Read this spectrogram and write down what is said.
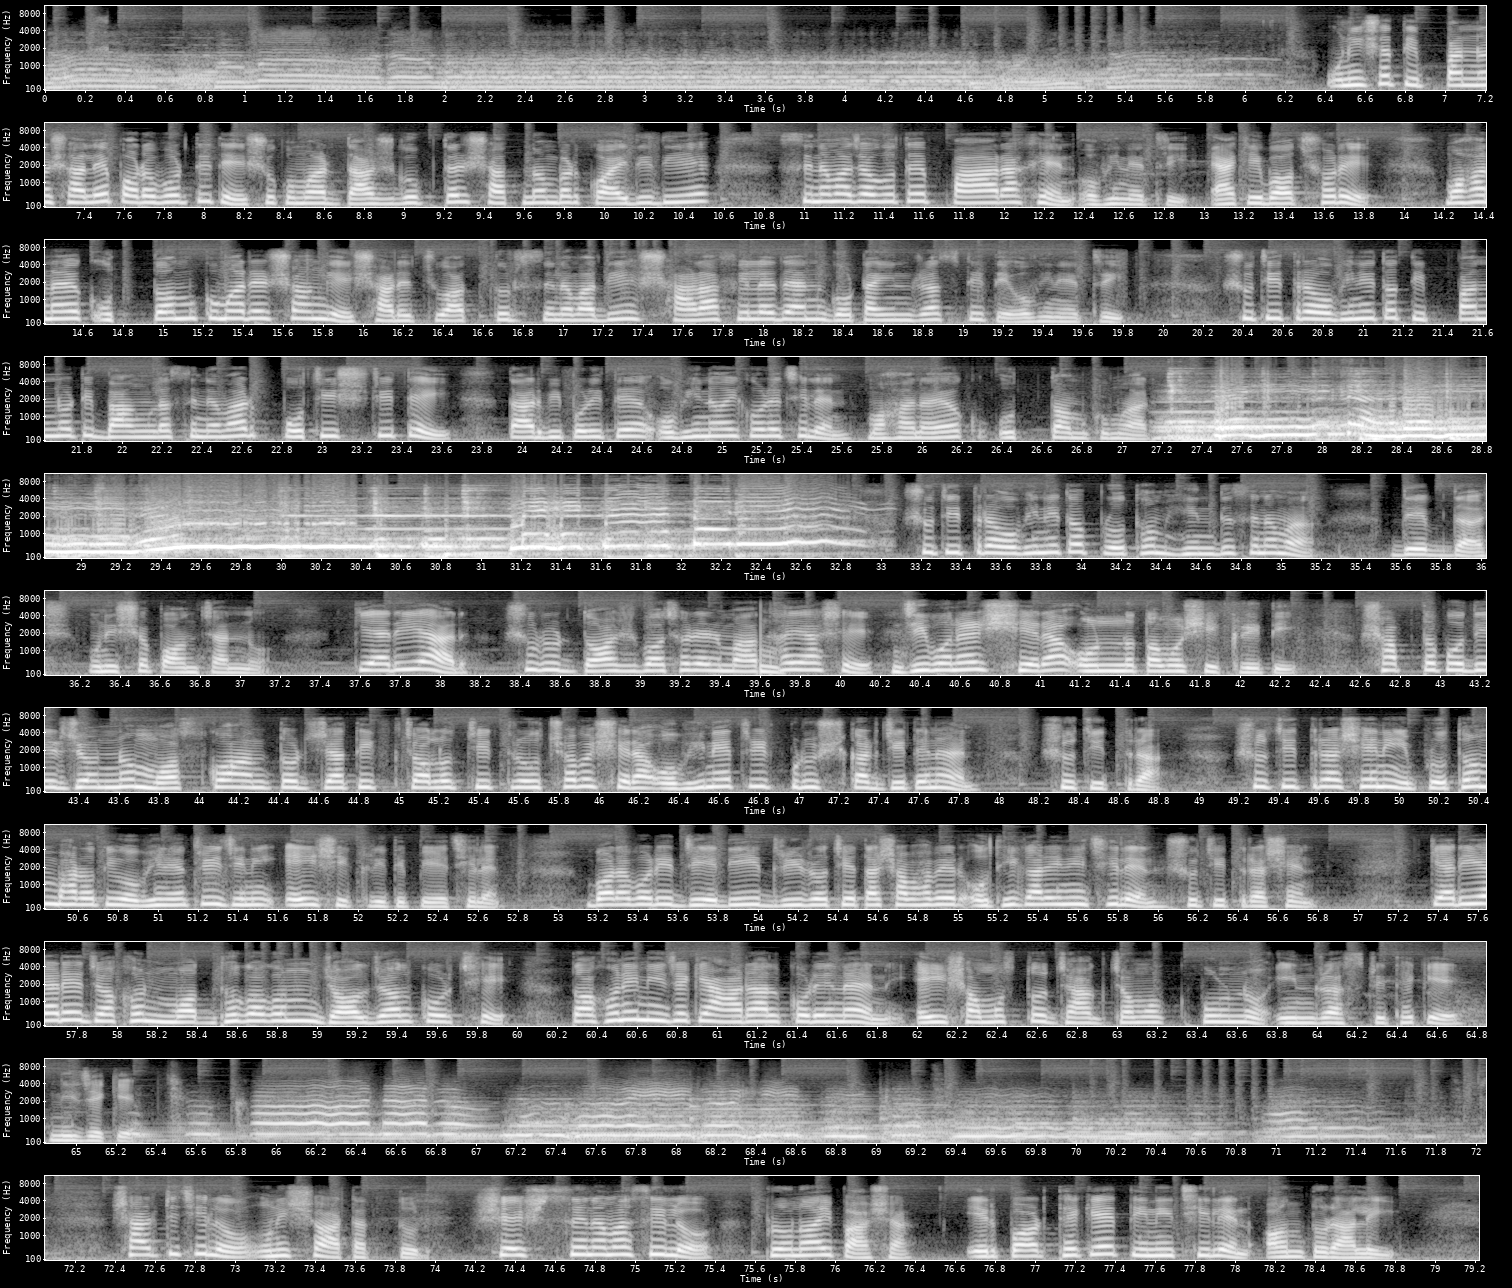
উনিশশো তিপ্পান্ন সালে পরবর্তীতে সুকুমার দাশগুপ্তের সাত নম্বর কয়েদি দিয়ে সিনেমা জগতে পা রাখেন অভিনেত্রী। একই বছরে মহানায়ক উত্তম কুমারের সঙ্গে সাড়ে চুয়াত্তর সিনেমা দিয়ে সাড়া ফেলে দেন গোটা ইন্ডাস্ট্রিতে অভিনেত্রী। সুচিত্রা অভিনীত তিপ্পান্নটি বাংলা সিনেমার পঁচিশটিতেই তার বিপরীতে অভিনয় করেছিলেন মহানায়ক উত্তম কুমার। সুচিত্রা অভিনীত প্রথম হিন্দি সিনেমা দেবদাস, উনিশশো পঞ্চান্ন। ক্যারিয়ার শুরুর দশ বছরের মাথায় আসে জীবনের সেরা অন্যতম স্বীকৃতি। সপ্তপদীর জন্য মস্কো আন্তর্জাতিক চলচ্চিত্র উৎসবে সেরা অভিনেত্রীর পুরস্কার জিতে নেন সুচিত্রা। সুচিত্রা সেনই প্রথম ভারতীয় অভিনেত্রী যিনি এই স্বীকৃতি পেয়েছিলেন। বরাবরই জেদি দৃঢ়চেতা স্বভাবের অধিকারিণী ছিলেন সুচিত্রা সেন। ক্যারিয়ারে যখন মধ্যগগন জলজল করছে তখনই নিজেকে আড়াল করে নেন এই সমস্ত জাঁকজমকপূর্ণ ইন্ডাস্ট্রি থেকে নিজেকে। সালটি ছিল উনিশশো আটাত্তর। শেষ সিনেমা ছিল প্রণয় পাশা। এরপর থেকে তিনি ছিলেন অন্তরালেই।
